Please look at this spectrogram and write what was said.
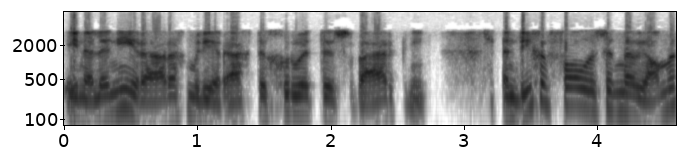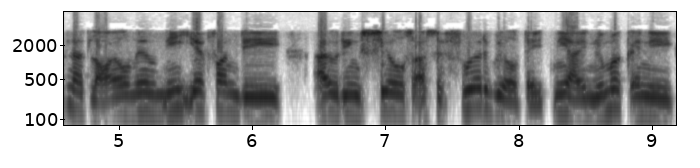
en hulle nie regtig met die regte groottes werk nie. In die geval is dit nou jammer dat Lyle nie een van die ouring seals as 'n voorbeeld het nie. Hy noem ook in die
